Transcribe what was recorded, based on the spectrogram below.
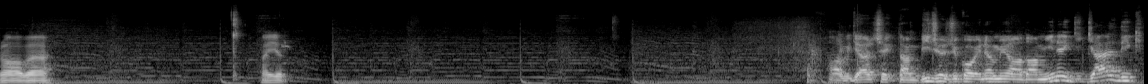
Bravo be. Hayır. Abi gerçekten bir cacık oynamıyor adam. Yine geldik.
